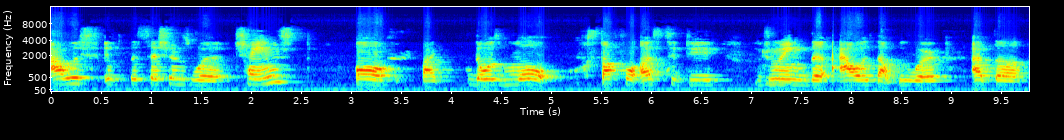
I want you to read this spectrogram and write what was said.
I wish if the sessions were changed or like there was more stuff for us to do during the hours that we were at the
